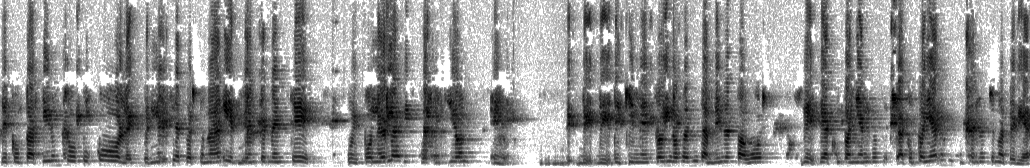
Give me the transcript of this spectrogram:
de compartir un poco la experiencia personal y evidentemente pues ponerla a disposición eh, de, quienes hoy nos hacen también el favor de, acompañarnos, acompañarnos escuchando este material.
